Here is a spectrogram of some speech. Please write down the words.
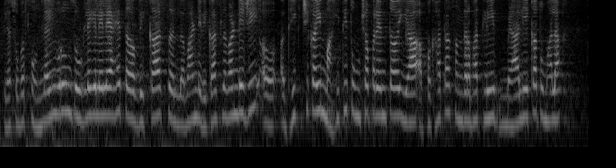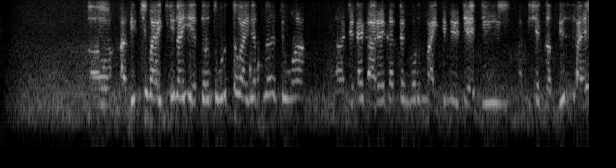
आपल्यासोबत फोनलाईनवरून जोडले गेलेले आहेत विकास लवांडे. विकास लवांडेजी अधिकची काही माहिती तुमच्यापर्यंत या अपघातासंदर्भातली मिळाली आहे का तुम्हाला? अधिकची माहिती नाहीये तर वृत्तवाहिन्यातनं किंवा जे काही कार्यकर्त्यांकडून माहिती मिळते ती अतिशय गंभीर आहे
